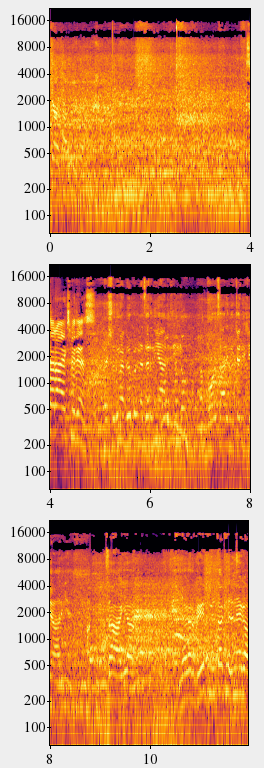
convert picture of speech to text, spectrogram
क्या उठाई कैसा रहा एक्सपीरियंस भाई शुरू में बिल्कुल नज़र नहीं आ रही थी। अब बहुत सारी नीचे नीचे आ रही हैं। ऐसा आ गया। ये अगर वेट मिलता खेलने का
